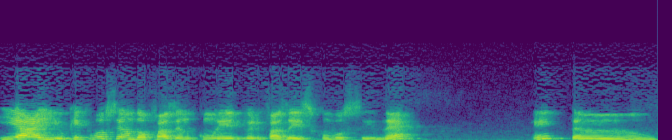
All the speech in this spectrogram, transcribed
E aí, o que, que você andou fazendo com ele para ele fazer isso com você, né? Então,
